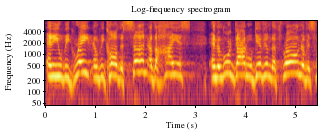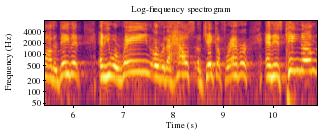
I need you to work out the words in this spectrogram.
And he will be great and will be called the Son of the Highest. And the Lord God will give him the throne of his father David, and he will reign over the house of Jacob forever. And his kingdom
